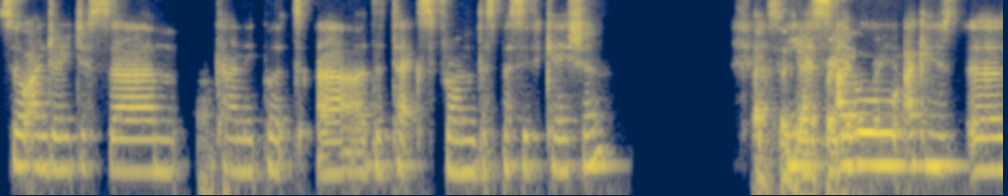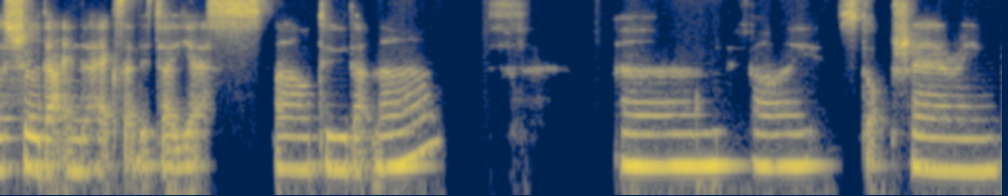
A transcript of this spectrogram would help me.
So Andre just um, kindly put uh, the text from the specification. That's yes, I will. I can uh, show that in the hex editor. Yes, I'll do that now. Um, if I stop sharing.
